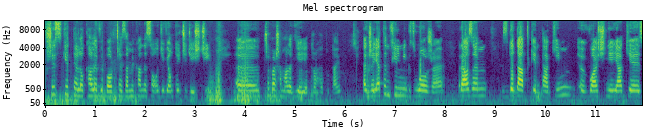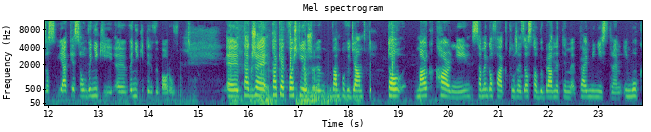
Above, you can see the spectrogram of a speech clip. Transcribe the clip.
wszystkie te lokale wyborcze zamykane są o 9.30. E, przepraszam, ale wieje trochę tutaj. Także ja ten filmik złożę razem z dodatkiem takim e, właśnie, jakie, jakie są wyniki, e, wyniki tych wyborów. E, Także, tak jak właśnie już Wam powiedziałam, to Mark Carney z samego faktu, że został wybrany tym prime ministrem i mógł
